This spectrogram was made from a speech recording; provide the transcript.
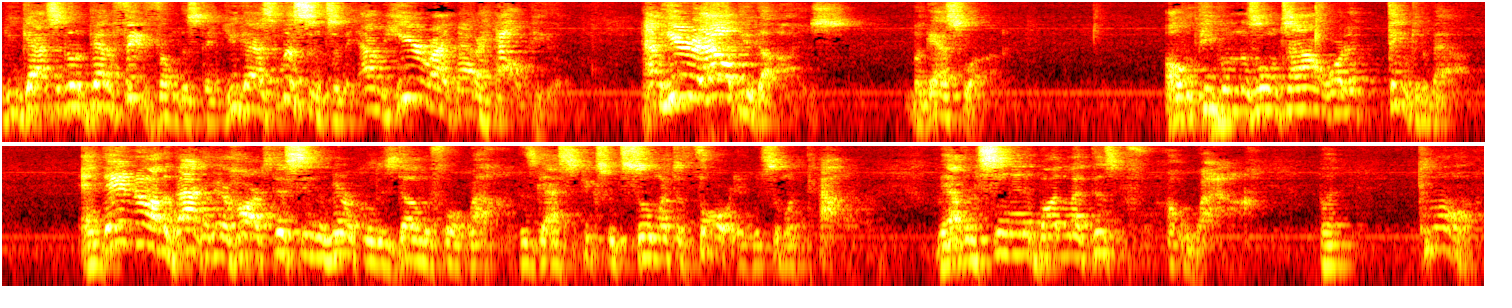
you guys are going to benefit from this thing. You guys listen to me. I'm here right now to help you. I'm here to help you guys. But guess what? All the people in this whole town, are thinking about? And they know on the back of their hearts, they've seen the miracle is done before. Wow, this guy speaks with so much authority, with so much power. We haven't seen anybody like this before. Oh, wow. But come on,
